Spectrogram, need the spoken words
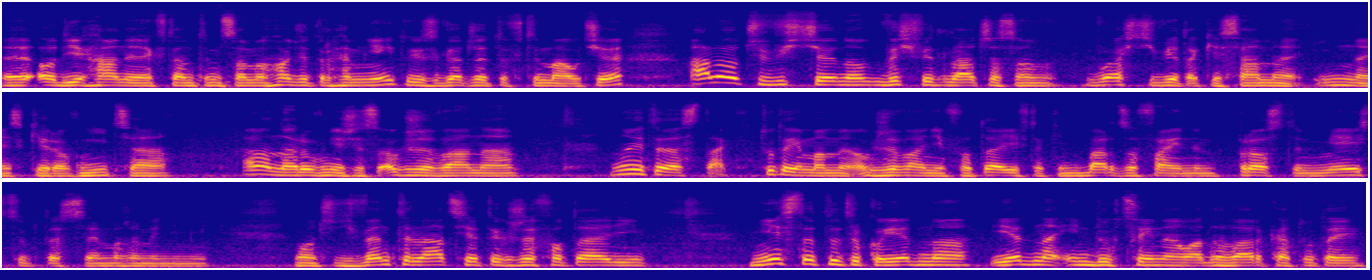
e, odjechane jak w tamtym samochodzie, trochę mniej tu jest gadżetów w tym aucie, ale oczywiście no, wyświetlacze są właściwie takie same, inna jest kierownica, ale ona również jest ogrzewana. No i teraz tak, tutaj mamy ogrzewanie foteli w takim bardzo fajnym, prostym miejscu, też sobie możemy nimi łączyć wentylację tychże foteli. Niestety tylko jedna, jedna indukcyjna ładowarka tutaj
